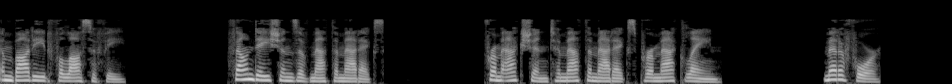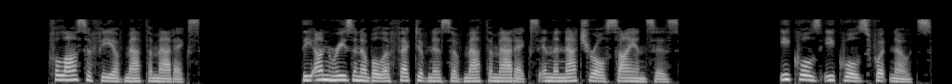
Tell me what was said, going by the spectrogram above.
Embodied philosophy. Foundations of mathematics. From Action to Mathematics per Mac Lane. Metaphor. Philosophy of mathematics. The unreasonable effectiveness of mathematics in the natural sciences. Footnotes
